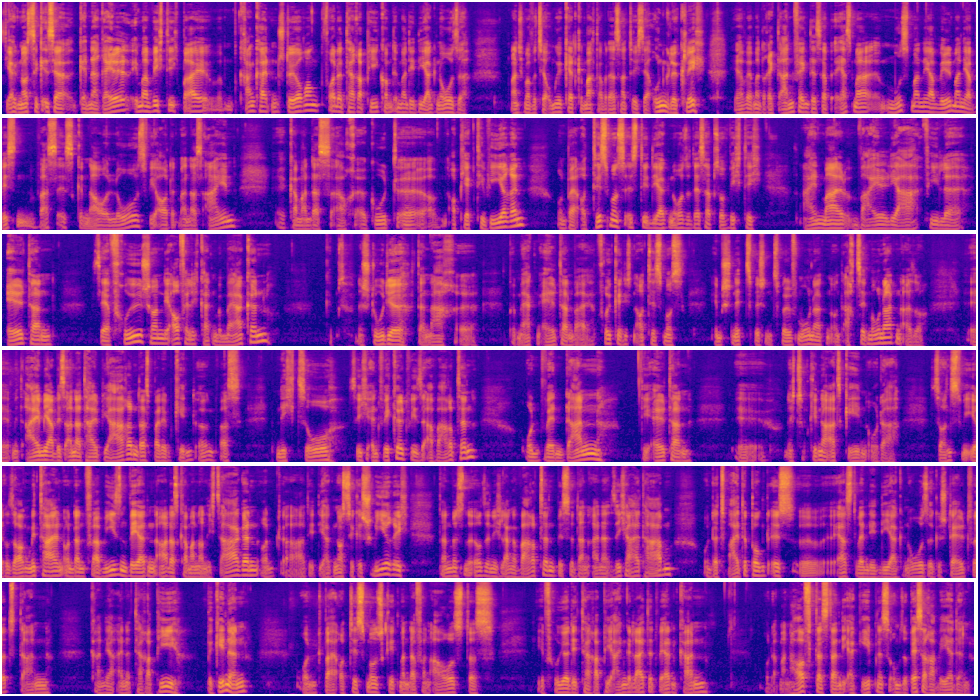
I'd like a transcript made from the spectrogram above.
Diagnostik ist ja generell immer wichtig bei Krankheiten, Störungen. Vor der Therapie kommt immer die Diagnose. Manchmal wird es ja umgekehrt gemacht, aber das ist natürlich sehr unglücklich, ja, wenn man direkt anfängt. Deshalb erstmal muss man ja, will man ja wissen, was ist genau los, wie ordnet man das ein, äh, kann man das auch äh, gut äh, objektivieren. Und bei Autismus ist die Diagnose deshalb so wichtig. Einmal, weil ja viele Eltern sehr früh schon die Auffälligkeiten bemerken. Es gibt eine Studie danach, äh, bemerken Eltern bei frühkindlichen Autismus im Schnitt zwischen zwölf Monaten und 18 Monaten, also äh, mit einem Jahr bis anderthalb Jahren, dass bei dem Kind irgendwas nicht so sich entwickelt, wie sie erwarten. Und wenn dann die Eltern äh, nicht zum Kinderarzt gehen oder sonst wie ihre Sorgen mitteilen und dann verwiesen werden, ah, das kann man noch nicht sagen und ah, die Diagnostik ist schwierig, dann müssen sie irrsinnig lange warten, bis sie dann eine Sicherheit haben. Und der zweite Punkt ist, äh, erst wenn die Diagnose gestellt wird, dann kann ja eine Therapie beginnen. Und bei Autismus geht man davon aus, dass je früher die Therapie eingeleitet werden kann, oder man hofft, dass dann die Ergebnisse umso besserer werden.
